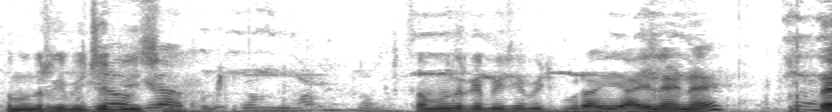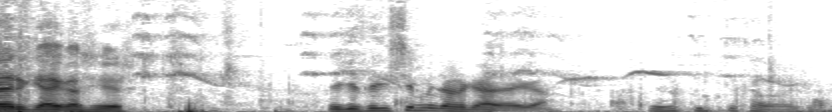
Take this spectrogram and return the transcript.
समुद्र के बीचों बीच समुद्र के बीचों बीच पूरा ये आइलैंड है तैर के आएगा शेर। ये किसी की शिप में चढ़ के आ जाएगा। रहा है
